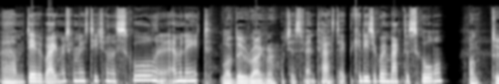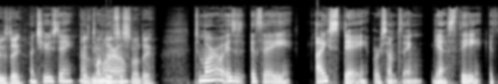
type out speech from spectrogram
Um, David Wagner's coming to teach on the school and at Emanate, Love David Wagner which is fantastic. The kiddies are going back to school on Tuesday on Tuesday, not because tomorrow. Monday's a snow day. tomorrow is is a ice day or something. Yes, the it,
